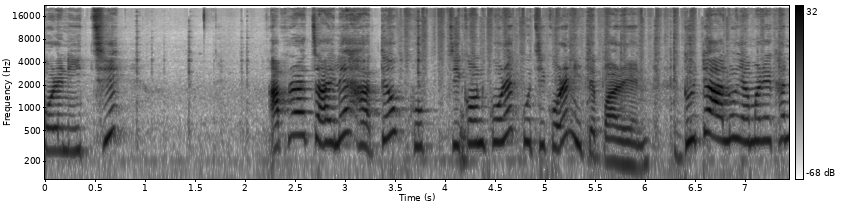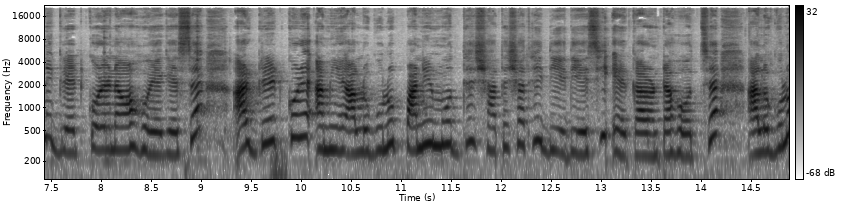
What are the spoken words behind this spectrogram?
করে নিচ্ছি। আপনারা চাইলে হাতেও খুব চিকন করে কুচি করে নিতে পারেন। দুইটা আলুই আমার এখানে গ্রেট করে নেওয়া হয়ে গেছে। আর গ্রেট করে আমি আলুগুলো পানির মধ্যে সাথে সাথেই দিয়ে দিয়েছি। এর কারণটা হচ্ছে আলুগুলো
